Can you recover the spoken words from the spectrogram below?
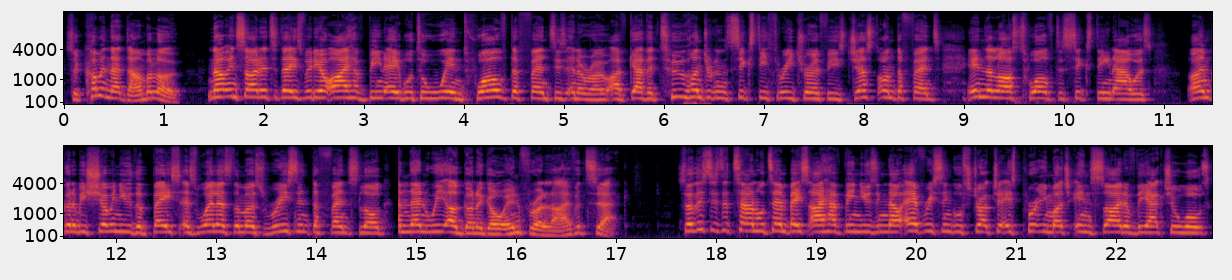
so comment that down below. Now, inside of today's video, I have been able to win 12 defenses in a row. I've gathered 263 trophies just on defense in the last 12 to 16 hours. I'm going to be showing you the base as well as the most recent defense log, and then we are going to go in for a live attack. So this is the Town Hall 10 base I have been using now. Every single structure is pretty much inside of the actual walls.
